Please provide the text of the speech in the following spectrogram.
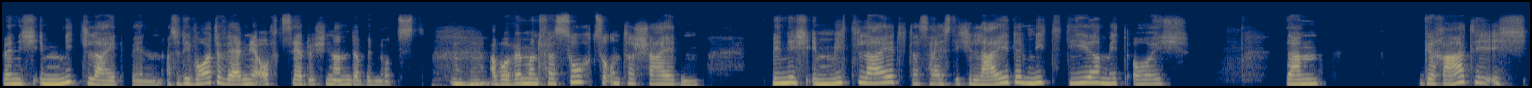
Wenn ich im Mitleid bin, also die Worte werden ja oft sehr durcheinander benutzt, mhm. aber wenn man versucht zu unterscheiden, bin ich im Mitleid, das heißt, ich leide mit dir, mit euch, dann gerate ich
